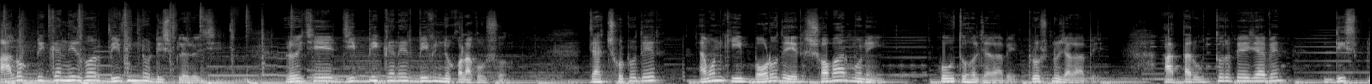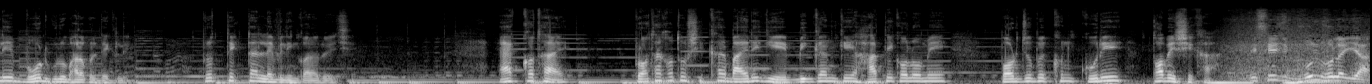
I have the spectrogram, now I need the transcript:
আলোক বিজ্ঞান নির্ভর বিভিন্ন ডিসপ্লে রয়েছে। রয়েছে জীববিজ্ঞানের বিভিন্ন কলাকৌশল, যা ছোটদের এমনকি বড়দের সবার মনেই কৌতূহল জাগাবে, প্রশ্ন জাগাবে। আর তার উত্তর পেয়ে যাবেন ডিসপ্লে বোর্ডগুলো ভালো করে দেখলে। প্রত্যেকটা লেভেলিং করা রয়েছে। এক কথায়, প্রথাগত শিক্ষার বাইরে গিয়ে বিজ্ঞানকে হাতে কলমে পর্যবেক্ষণ করে তবে শেখা। দিস ইজ ভুল ভুলাইয়া।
